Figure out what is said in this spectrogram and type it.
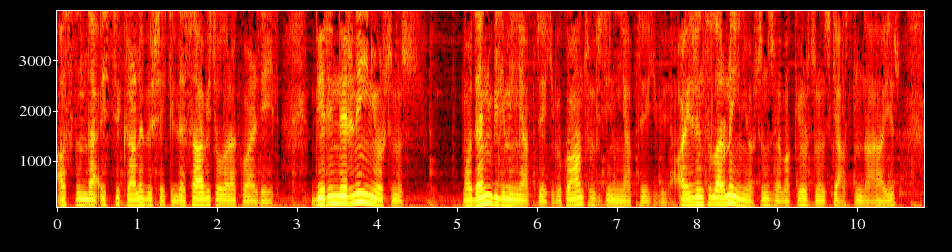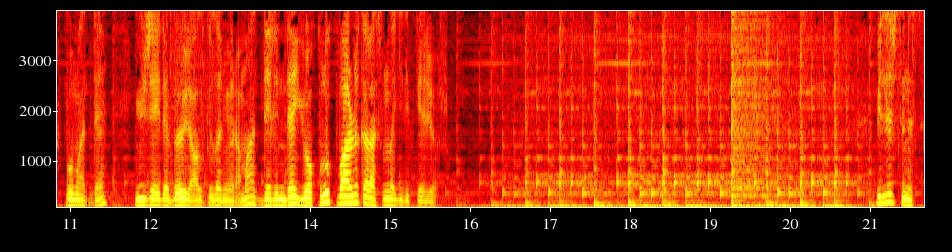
aslında istikrarlı bir şekilde sabit olarak var değil. Derinlerine iniyorsunuz. Modern bilimin yaptığı gibi, kuantum fiziğinin yaptığı gibi ayrıntılarına iniyorsunuz ve bakıyorsunuz ki aslında hayır bu madde yüzeyde böyle algılanıyor ama derinde yokluk varlık arasında gidip geliyor. Bilirsiniz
